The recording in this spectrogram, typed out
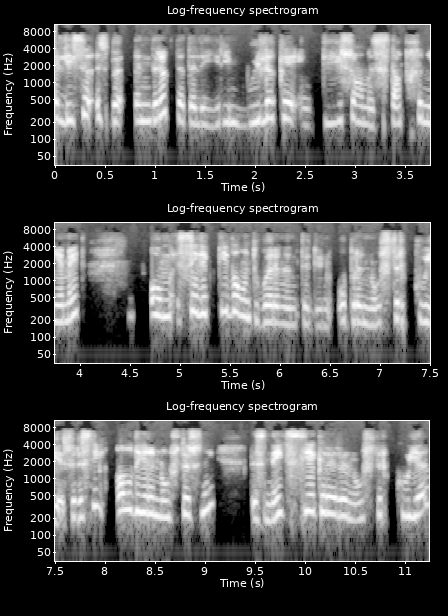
Elise, is beïndruk dat hulle hierdie moeilike en duursame stap geneem het om selektiewe onthoringing te doen op renosterkoeie. So dis nie al die renosters nie, dis net sekere renosterkoeie.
